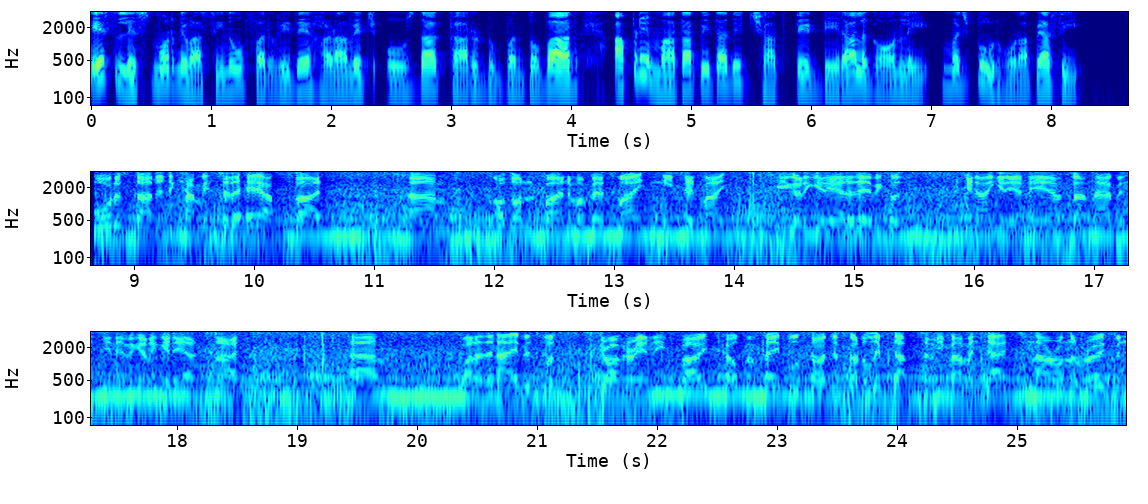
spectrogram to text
ਇਸ ਲਿਸਮੋਰ ਨਿਵਾਸੀ ਨੂੰ ਫਰਵਰੀ ਦੇ ਹੜ੍ਹਾਂ ਵਿੱਚ ਉਸ ਦਾ ਘਰ ਡੁੱਬਣ ਤੋਂ ਬਾਅਦ ਆਪਣੇ ਮਾਤਾ-ਪਿਤਾ ਦੀ ਛੱਤ ਤੇ ਡੇਰਾ ਲਗਾਉਣ ਲਈ ਮਜਬੂਰ ਹੋਣਾ ਪਿਆ ਸੀ। Water started to come into the house, so um, I was on the phone to my best mate, and he said, "Mate, you got to get out of there because if you don't get out now, and something happens, you're never going to get out." So, um, one of the neighbours was driving around in his boat helping people, so I just got a lift up to my mum and dad's, and they were on the roof, and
